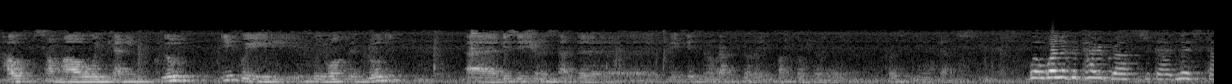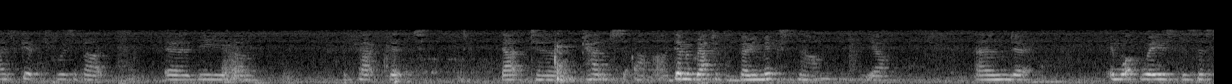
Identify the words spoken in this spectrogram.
How somehow we can include, if we if we want to include uh, and the, impact of the. Well, one of the paragraphs that I missed, I skipped, was about uh, the um, the fact that that uh, camps are demographically very mixed now. Yeah, and uh, in what ways does this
